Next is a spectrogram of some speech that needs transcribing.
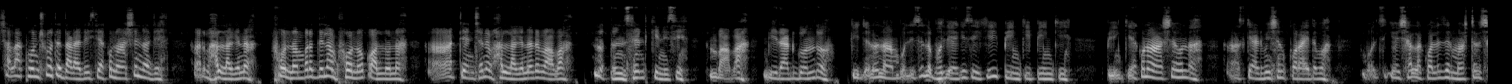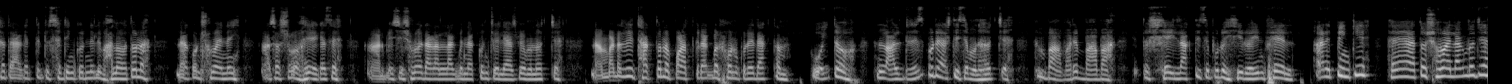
শালা, কোন শোতে দাঁড়ায় দিয়েছি এখন আসে না যে। আর ভালো লাগে না। ফোন নাম্বার দিলাম, ফোনও করল না। আর টেনশনে ভালো লাগে না রে বাবা। নতুন সেন্ট কিনেছি। বাবা, বিরাট গন্ধ। কি যেন নাম বলেছিল ভুলে গেছি। কি, পিঙ্কি পিঙ্কি। পিঙ্কি এখনও আসেও না। আজকে অ্যাডমিশন করাই দেবো। বলছি কি শালা কলেজের মাস্টারের সাথে আগে একটু সেটিং করে নিলে ভালো হতো না? না, এখন সময় নেই। আসার সময় হয়ে গেছে। আর বেশি সময় দাঁড়ান লাগবে না, এখন চলে আসবে মনে হচ্ছে। নাম্বারটা যদি থাকতো না, পাঁচ করে একবার ফোন করে দেখতাম। ওই তো, লাল ড্রেস পরে আসতেছে মনে হচ্ছে। বাবারে বাবা তো সেই লাগতেছে পুরো হিরোইন ফেল আরে পিঙ্কি হ্যাঁ এত সময় লাগল যে,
